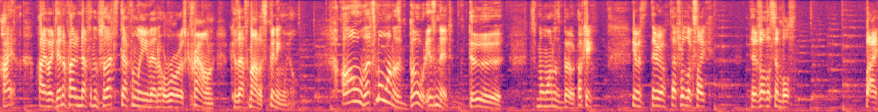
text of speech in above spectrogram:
I, I've identified enough of them, so that's definitely then Aurora's crown, because that's not a spinning wheel. Oh, that's Moana's boat, isn't it? Duh. It's Moana's boat. Okay. Anyways, there you go. That's what it looks like. There's all the symbols. Bye.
